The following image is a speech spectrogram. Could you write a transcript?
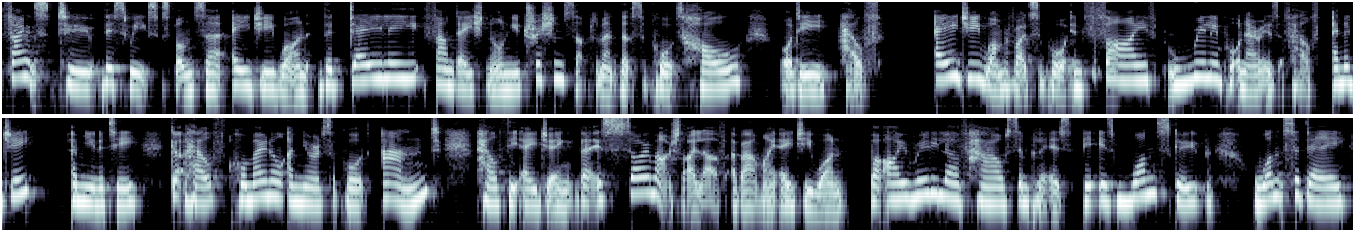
Thanks to this week's sponsor, AG1, the daily foundational nutrition supplement that supports whole body health. AG1 provides support in five really important areas of health energy, immunity, gut health, hormonal and neural support, and healthy aging. There is so much that I love about my AG1. But I really love how simple it is. It is one scoop once a day,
